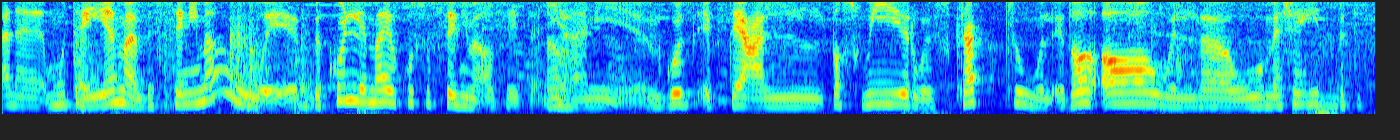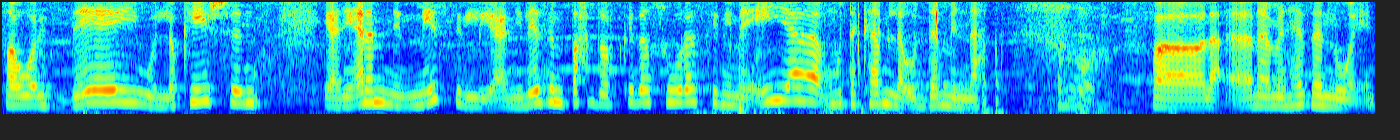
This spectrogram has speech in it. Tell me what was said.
أنا متيمة بالسينما وبكل ما يخص السينما أساسا. آه. يعني الجزء بتاع التصوير والسكريبت والإضاءة وال- ومشاهد بتتصور إزاي وال locations يعني أنا من الناس اللي يعني لازم تحضر كده صورة سينمائية متكاملة قدام منها. الله. فلا أنا من هذا النوع. يعني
